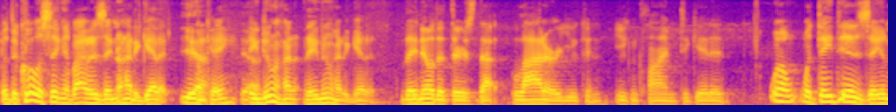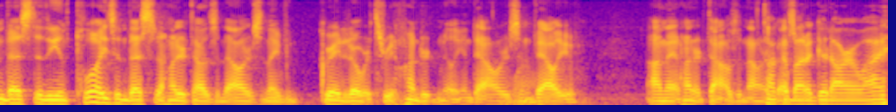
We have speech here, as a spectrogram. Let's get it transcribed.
but the coolest thing about it is they know how to get it. Yeah, Okay, yeah. they do. How to, they knew how to get it. They know that there's that ladder you can you can climb to get it. Well, what they did is they invested. The employees invested hundred thousand dollars, and they've created over three hundred million dollars in value on that hundred thousand dollars. Talk about a good ROI.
